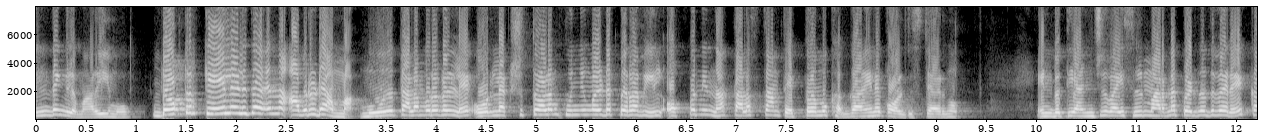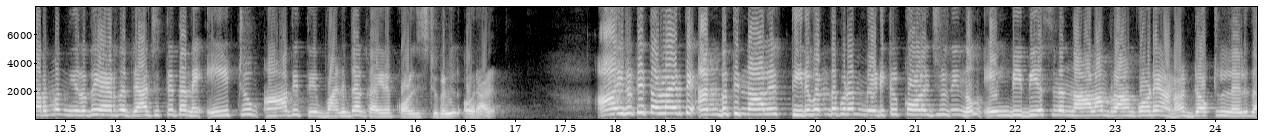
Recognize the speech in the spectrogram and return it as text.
എന്തെങ്കിലും അറിയുമോ? ഡോക്ടർ കെ ലളിത എന്ന അവരുടെ അമ്മ മൂന്ന് തലമുറകളിലെ ഒരു ലക്ഷത്തോളം കുഞ്ഞുങ്ങളുടെ പിറവിയിൽ ഒപ്പം നിന്ന തലസ്ഥാനത്തെ പ്രമുഖ ഗൈനക്കോളജിസ്റ്റ് ആയിരുന്നു. എൺപത്തി അഞ്ചു വയസ്സിൽ മരണപ്പെടുന്നത് വരെ കർമ്മനിരതയായിരുന്ന രാജ്യത്തെ തന്നെ ഏറ്റവും ആദ്യത്തെ വനിതാ ഗൈനക്കോളജിസ്റ്റുകളിൽ ഒരാൾ. ആയിരത്തി തൊള്ളായിരത്തി അൻപത്തിനാലിൽ തിരുവനന്തപുരം മെഡിക്കൽ കോളേജിൽ നിന്നും എം ബി ബി എസിന് നാലാം റാങ്കോടെയാണ് ഡോക്ടർ ലളിത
